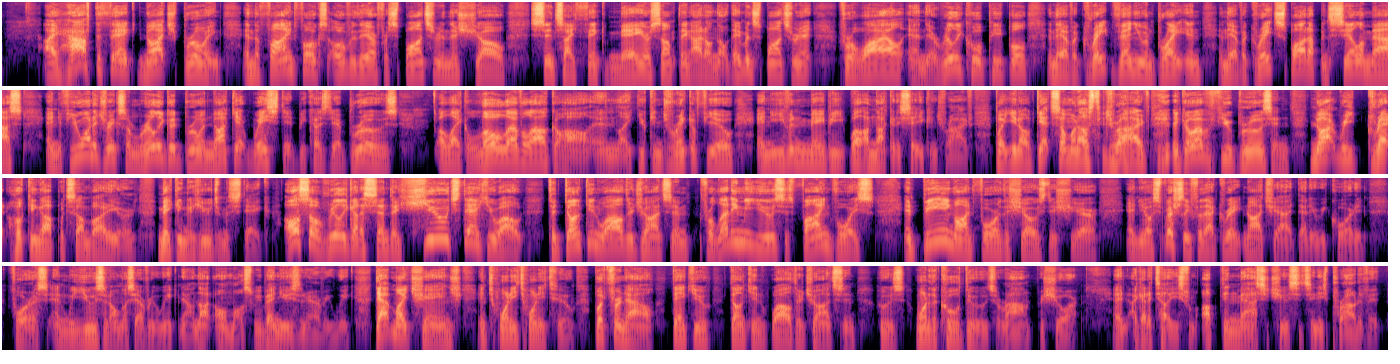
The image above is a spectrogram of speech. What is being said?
I have to thank Notch Brewing and the fine folks over there for sponsoring this show since I think May or something. I don't know. They've been sponsoring it for a while and they're really cool people and they have a great venue in Brighton and they have a great spot up in Salem, Mass. And if you want to drink some really good brew and not get wasted because their brews a like low level alcohol and like you can drink a few and even maybe well i'm not going to say you can drive but you know get someone else to drive and go have a few brews and not regret hooking up with somebody or making a huge mistake also really got to send a huge thank you out to duncan wilder johnson for letting me use his fine voice and being on four of the shows this year and you know especially for that great notch ad that he recorded for us, and we use it almost every week now. Not almost, we've been using it every week. That might change in 2022, but for now, thank you, Duncan Wilder Johnson, who's one of the cool dudes around for sure. And I got to tell you, he's from Upton, Massachusetts, and he's proud of it.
